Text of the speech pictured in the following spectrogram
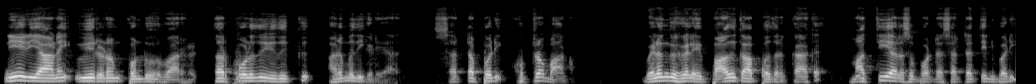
நீர் யானை உயிரிடம் கொண்டு வருவார்கள். தற்பொழுது இதுக்கு அனுமதி கிடையாது. சட்டப்படி குற்றமாகும். விலங்குகளை பாதுகாப்பதற்காக மத்திய அரசு போட்ட சட்டத்தின்படி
